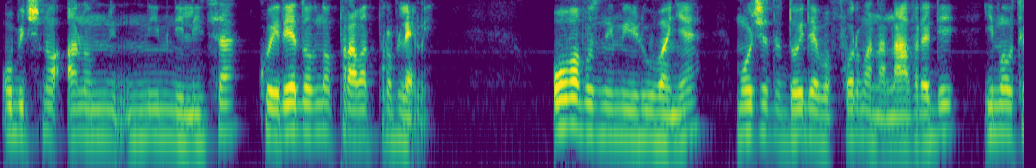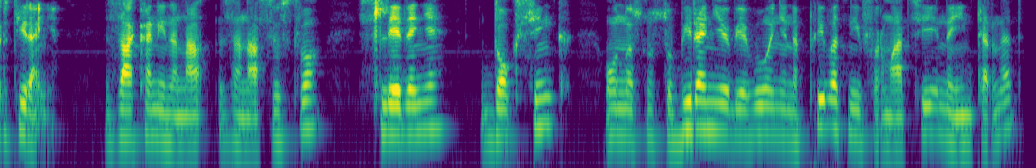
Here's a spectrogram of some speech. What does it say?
обично анонимни лица кои редовно прават проблеми. Ова вознемирување може да дојде во форма на навреди и малтретирање, закани на, за насилство, следење, доксинг, односно собирање и објавување на приватни информации на интернет,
